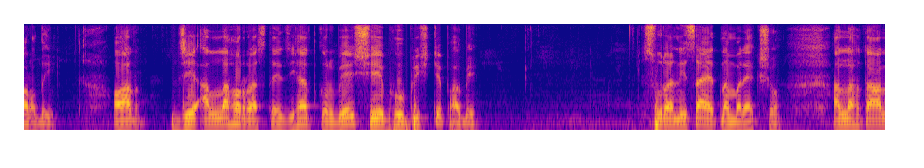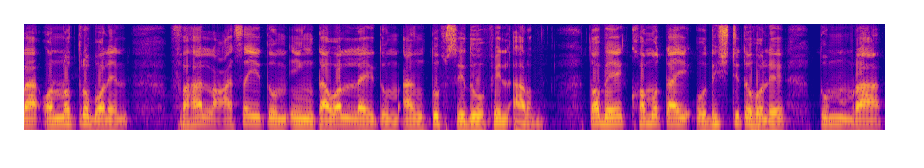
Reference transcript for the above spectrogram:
আরদি। আর যে আল্লাহর রাস্তায় জিহাদ করবে, সে ভূপৃষ্ঠে পাবে। সুরা নিসা, আয়াত নাম্বার একশো। আল্লাহ তাআলা অন্যত্র বলেন, ফাহাল আসাইতুম ইং তাওয়াল্লাইতুম আং তুফসিদু ফিল আরদ। তবে ক্ষমতায় অধিষ্ঠিত হলে তোমরা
